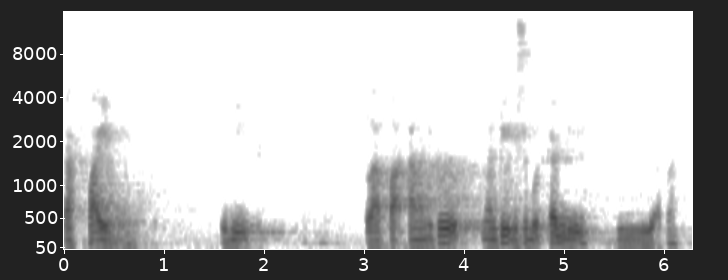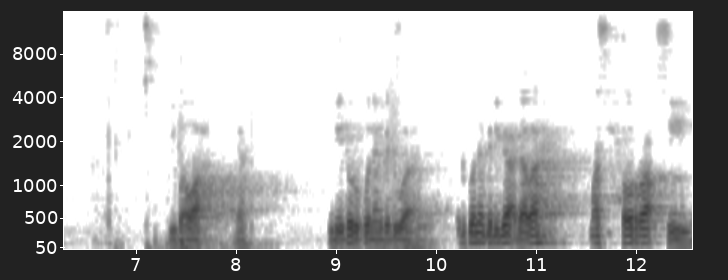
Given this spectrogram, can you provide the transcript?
kafain jadi telapak tangan itu nanti disebutkan di di apa? Di bawah ya. Jadi itu rukun yang kedua. Rukun yang ketiga adalah mashur raksi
